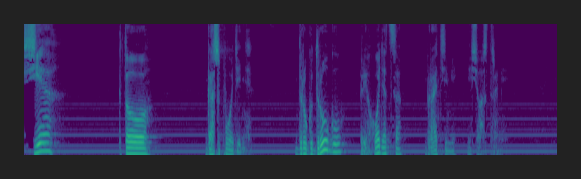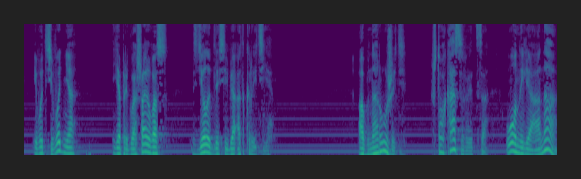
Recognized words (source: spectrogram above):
все, кто Господень, друг другу приходятся братьями и сестрами. И вот сегодня я приглашаю вас сделать для себя открытие. Обнаружить, что оказывается, он или она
